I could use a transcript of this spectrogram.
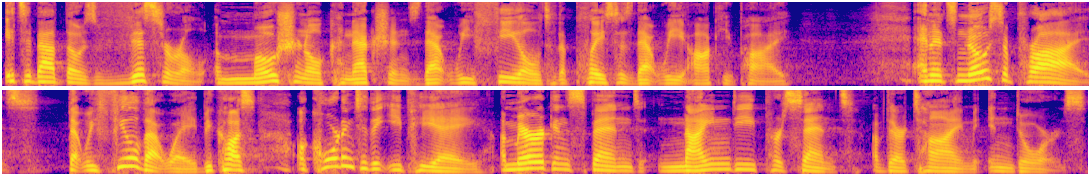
It's about those visceral, emotional connections that we feel to the places that we occupy. And it's no surprise that we feel that way because, according to the EPA, Americans spend 90% of their time indoors.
